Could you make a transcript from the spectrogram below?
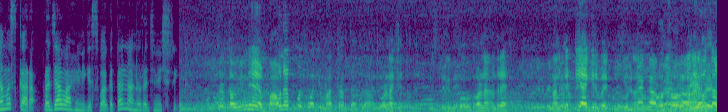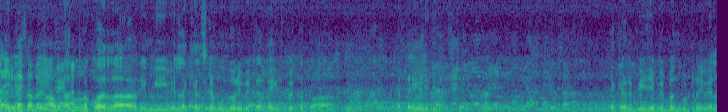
ನಮಸ್ಕಾರ. ಪ್ರಜಾವಾಹಿನಿಗೆ ಸ್ವಾಗತ. ನಾನು ರಜನಿಶ್ರೀ. ಸರ್ ತಾವು ನಿನ್ನೆ ಭಾವನಾತ್ಮಕವಾಗಿ ಮಾತನಾಡ್ತಾ ಇದ್ರ? ವರ್ಣ ಕ್ಷೇತ್ರದಲ್ಲಿ. ವರ್ಣ ಅಂದ್ರೆ ನಾನು ಗಟ್ಟಿಯಾಗಿರ್ಬೇಕು ಭಾವನಾತ್ಮಕವಲ್ಲ ನಿಮ್ಗೆ ಇವೆಲ್ಲ ಕೆಲಸಗಳು ಮುಂದುವರಿಬೇಕಾದ್ರೆ ಇರ್ಬೇಕಪ್ಪ ಅಂತ ಹೇಳಿದ್ದೀನಿ ಅಷ್ಟೇ. ಯಾಕಂದ್ರೆ ಬಿ ಜೆ ಪಿ ಬಂದ್ಬಿಟ್ರೆ ಇವೆಲ್ಲ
